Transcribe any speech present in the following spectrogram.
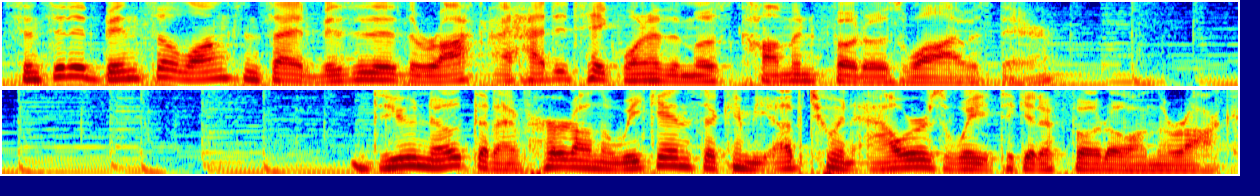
Since it had been so long since I had visited the rock, I had to take one of the most common photos while I was there. Do note that I've heard on the weekends there can be up to an hour's wait to get a photo on the rock.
